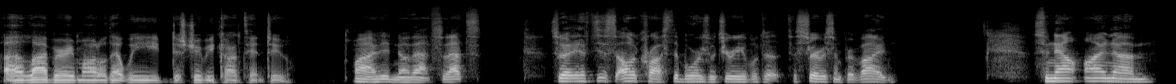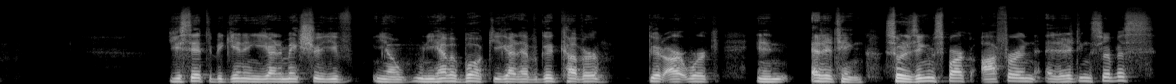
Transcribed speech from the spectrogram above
a library model that we distribute content to. Wow, I didn't know that. So that's so it's just all across the boards what you're able to to service and provide. So now on, um, you say at the beginning you got to make sure you've you know when you have a book you got to have a good cover, good artwork, and editing. So does Ingram Spark offer an editing service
